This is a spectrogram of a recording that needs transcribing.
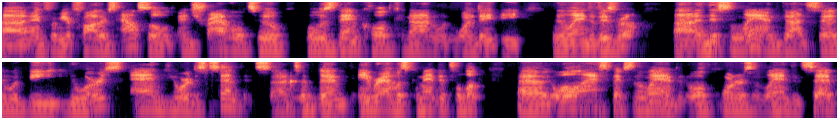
uh, and from your father's household, and travel to what was then called Canaan, would one day be the land of Israel. Uh, and this land, God said, would be yours and your descendants. Uh, to then Abraham was commanded to look uh, all aspects of the land and all corners of the land, and said,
